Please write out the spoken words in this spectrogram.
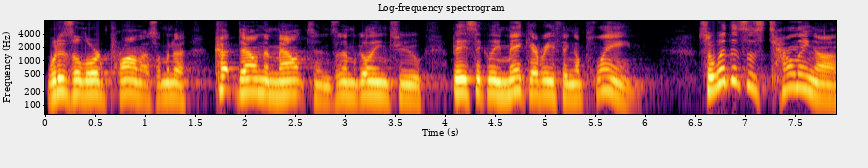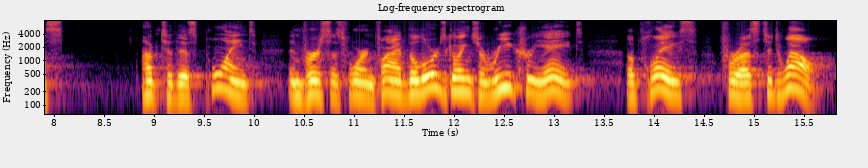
What does the Lord promise? I'm going to cut down the mountains and I'm going to basically make everything a plain. So, what this is telling us up to this point in verses 4 and 5, the Lord's going to recreate a place for us to dwell.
